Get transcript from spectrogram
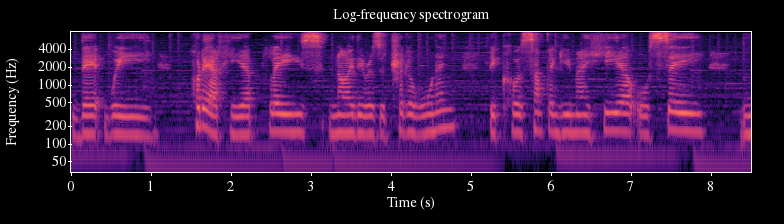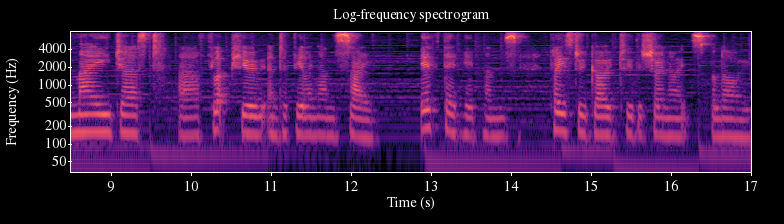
that we put out here, please know there is a trigger warning because something you may hear or see may just uh, flip you into feeling unsafe. If that happens, please do go to the show notes below.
